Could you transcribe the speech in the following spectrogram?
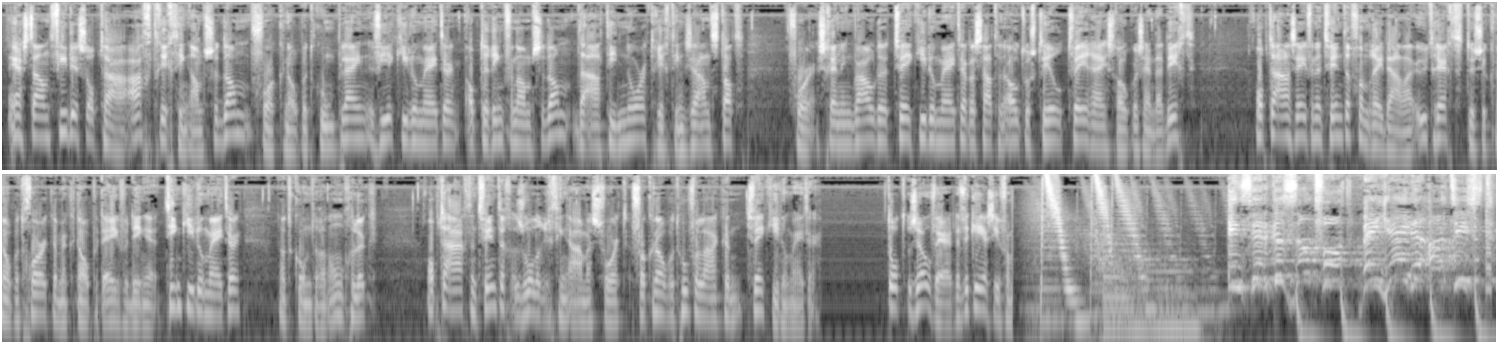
Er staan files op de A8 richting Amsterdam voor knooppunt Koenplein 4 kilometer. Op de ring van Amsterdam de A10 Noord richting Zaanstad. Voor Schellingwoude 2 kilometer, daar staat een auto stil. Twee rijstroken zijn daar dicht. Op de A27 van Breda naar Utrecht tussen knooppunt Gorkum en knooppunt Everdingen 10 kilometer. Dat komt door een ongeluk. Op de A28 Zwolle richting Amersfoort voor knooppunt Hoeverlaken 2 kilometer. Tot zover de verkeersinformatie. In Circus Zandvoort ben jij de artiest.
